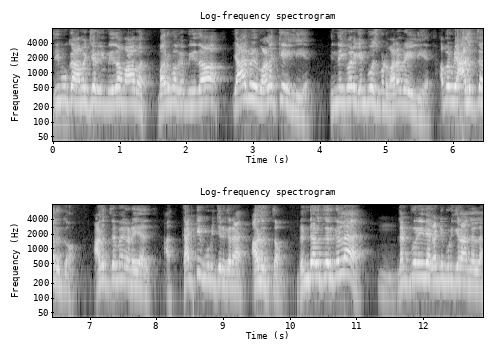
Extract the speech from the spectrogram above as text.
திமுக அமைச்சர்கள் மீதோ மா மருமகன் மீதோ யார் மீது வழக்கே இல்லையே. இன்னைக்கு வரைக்கும் என்போர்ஸ்மெண்ட் வரவே இல்லையே. அப்போ இப்படி அழுத்தம் இருக்கும்? அழுத்தமே கிடையாது. கட்டி பிடிச்சிருக்கிற அழுத்தம். ரெண்டு அழுத்தம் இருக்குல்ல. நட்பு ரீதியாக கட்டி பிடிக்கிறாங்கல்ல.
